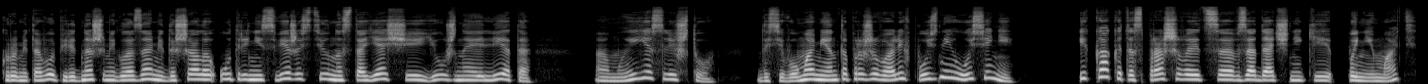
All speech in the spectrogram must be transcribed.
Кроме того, перед нашими глазами дышало утренней свежестью настоящее южное лето, а мы, если что, до сего момента проживали в поздней осени. И как это, спрашивается в задачнике, понимать?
